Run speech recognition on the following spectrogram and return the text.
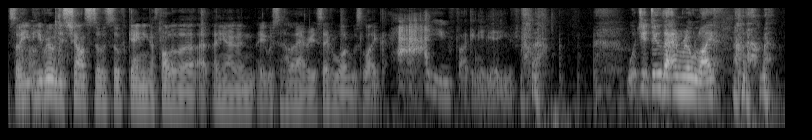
so he, he ruined his chances of sort of gaining a follower at, you know and it was hilarious everyone was like ah you fucking idiot you would you do that in real life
